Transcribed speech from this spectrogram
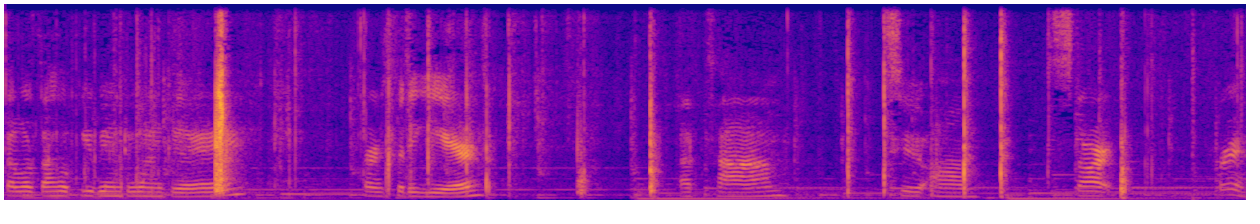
Fellas, I hope you've been doing good. First of the year. A time to um start fresh,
